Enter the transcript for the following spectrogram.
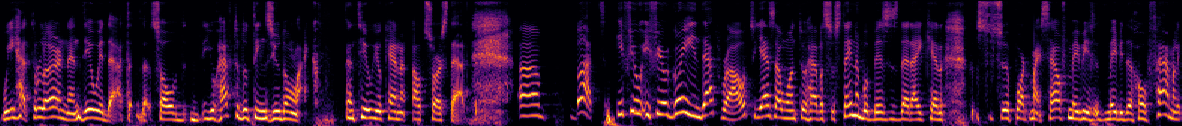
We had to learn and deal with that. So you have to do things you don't like until you can outsource that. Um, but if you if you're going in that route, yes, I want to have a sustainable business that I can support myself, maybe maybe the whole family.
